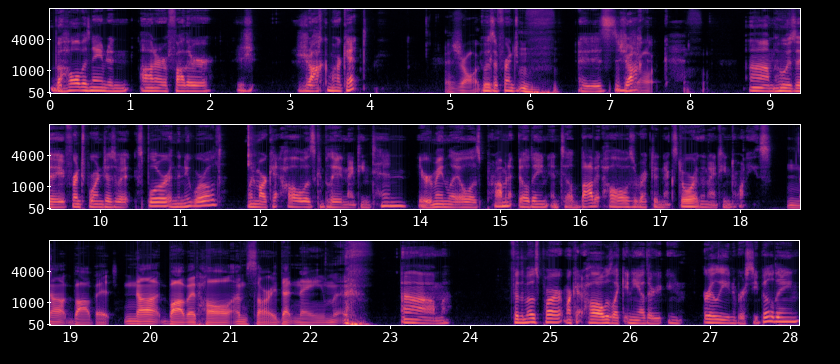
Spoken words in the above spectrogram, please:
The hall was named in honor of Father Jacques Marquette, Jacques. who was a French. It is Jacques um, who was a French born Jesuit explorer in the New World. When Marquette Hall was completed in 1910, it remained Loyola's prominent building until Bobbitt Hall was erected next door in the 1920s. Not Bobbitt. Not Bobbitt Hall. I'm sorry, that name. Um, for the most part, Marquette Hall was like any other early university building.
